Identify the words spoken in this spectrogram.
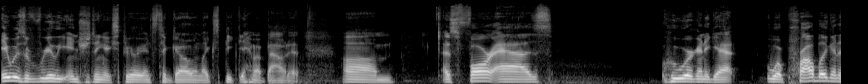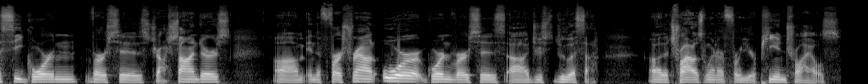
it was a really interesting experience to go and like speak to him about it. Um, as far as who we're going to get. We're probably going to see Gordon versus Josh Saunders um, in the first round, or Gordon versus uh, Ju- Jussila, uh, the trials winner for European trials.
